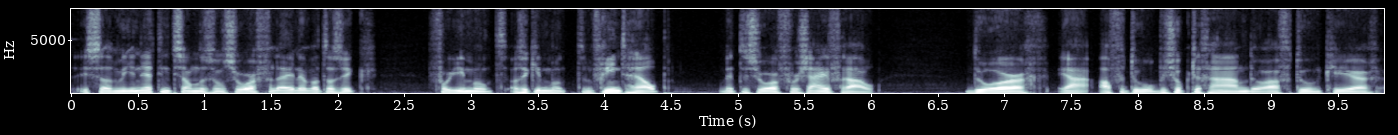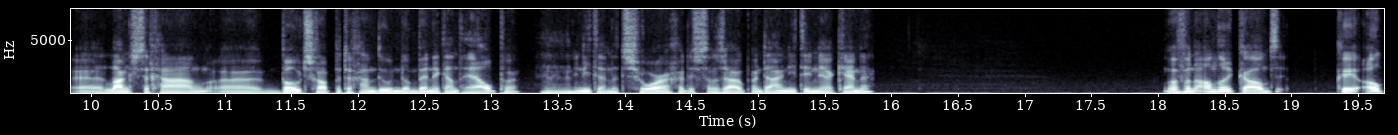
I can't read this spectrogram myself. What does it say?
is dan weer net iets anders dan zorg verlenen. Want als ik voor iemand, als ik iemand, een vriend help met de zorg voor zijn vrouw. Door ja, af en toe op bezoek te gaan, door af en toe een keer uh, langs te gaan, uh, boodschappen te gaan doen, dan ben ik aan het helpen mhm. en niet aan het zorgen. Dus dan zou ik me daar niet in herkennen. Maar van de andere kant kun je ook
